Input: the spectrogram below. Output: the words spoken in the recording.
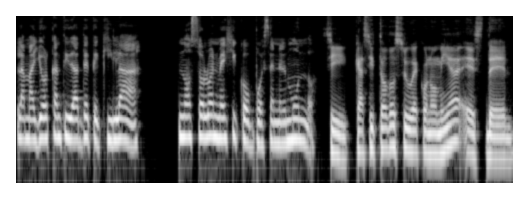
la mayor cantidad de tequila, no solo en México, pues en el mundo. Sí, casi toda su economía es de,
